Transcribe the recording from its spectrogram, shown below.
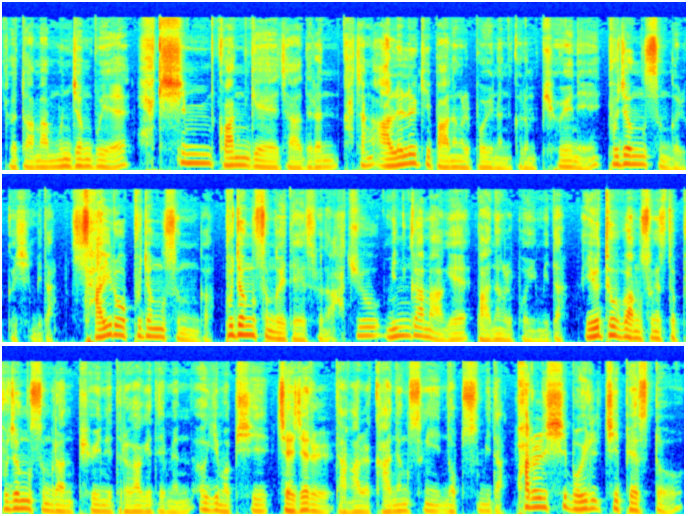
그것도 아마 문정부의 핵심 관계자들은 가장 알레르기 반응을 보이는 그런 표현이 부정선거일 것입니다. 사이로 부정선거, 부정선거에 대해서는 아주 민감하게 반응을 보입니다. 유튜브 방송에서도 부정선거라는 표현이 들어가게 되면 어김없이 제재를 당할 가능성이 높습니다. 8월 15일 집회에서도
